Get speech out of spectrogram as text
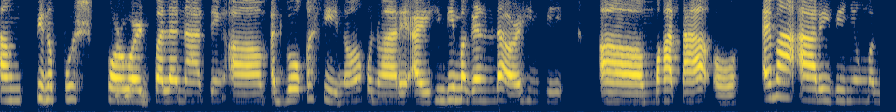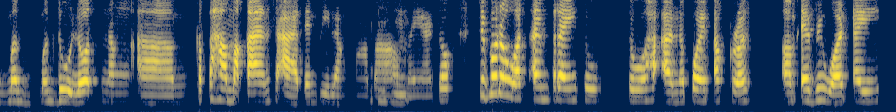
ang pinupush forward pala nating um, advocacy, no, kunwari ay hindi maganda or hindi um, mga tao, ay maaari din yung mag, mag, magdulot ng um, kapahamakan sa atin bilang mga mamamayan. So, siguro what I'm trying to to ano point across um everyone ay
